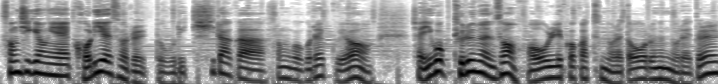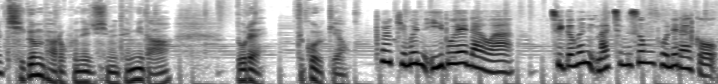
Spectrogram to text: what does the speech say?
성시경의 거리에서를 또 우리 키라가 선곡을 했고요. 자, 이 곡 들으면서 어울릴 것 같은 노래, 떠오르는 노래들 지금 바로 보내주시면 됩니다. 노래 듣고 올게요. 폴킴은 2부에 나와. 지금은 맞춤송 보내라고.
